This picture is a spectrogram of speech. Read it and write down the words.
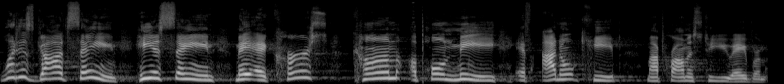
What is God saying? He is saying, May a curse come upon me if I don't keep my promise to you, Abram.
